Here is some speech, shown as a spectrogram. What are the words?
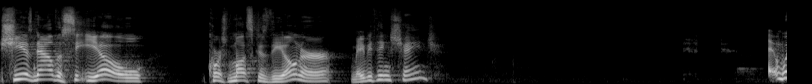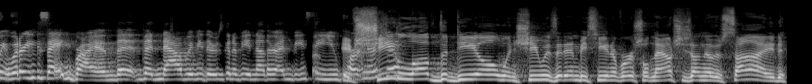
she is now the CEO of course, Musk is the owner. Maybe things change. Wait, what are you saying, Brian? That that now maybe there's going to be another NBCU partnership? If she loved the deal when she was at NBC Universal, now she's on the other side.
